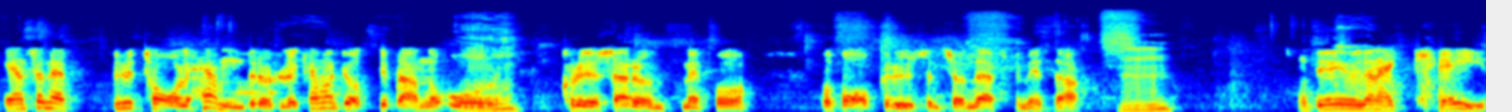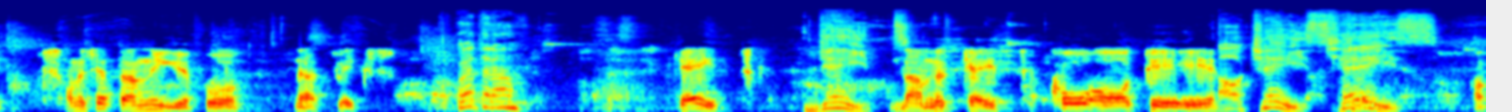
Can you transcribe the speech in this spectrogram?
en sån här brutal hämndrulle kan vara gott ibland att och klösa runt med på, på bakruset söndag eftermiddag. Mm. Och det är ju den här Kate. Har ni sett den nya på Netflix? Vad heter den? Kate. Gate. Namnet Kate. K-A-T-E. Ja, Case. Case. Case. Ja,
